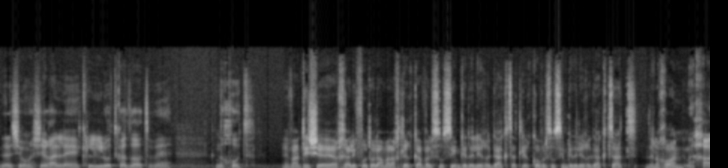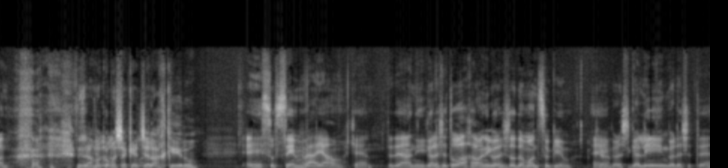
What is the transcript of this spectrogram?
זה שהוא משאיר על קלילות כזאת ונוחות. הבנתי שאחרי אליפות עולם הלכת לרכב על סוסים כדי להירגע קצת, לרכוב על סוסים כדי להירגע קצת, זה נכון? נכון. זה המקום השקט שלך כאילו? אה, סוסים והים, כן. אתה יודע, אני גולשת רוח, אבל אני גולשת עוד המון סוגים. אה, כן. גולשת גלים, גולשת אה,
